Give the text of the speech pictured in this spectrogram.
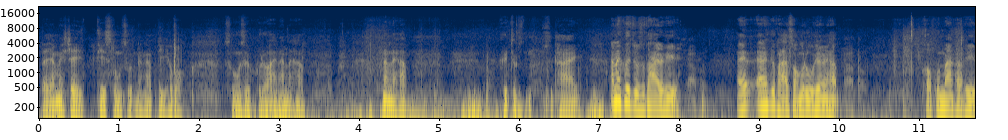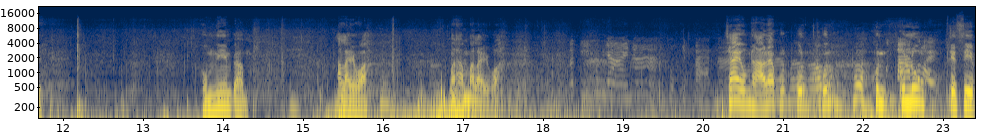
แต่ยังไม่ใช่ที่สูงสุดนะครับ พี่เขาบอกสูงสุดคือดอยนั้นนะครับ นั่นแหละครับ คือจุดสุดท้าย อันนั้นคือจุดสุดท้ายเหรอพี่ครับผมไอ้อันนั้นคือผาสองรูใช่ไหมครับ ครับผมขอบคุณมากครับพี่ ผมนี่แบบอะไรวะ มาทำอะไรวะ เมื่อกี้คุณยายน่ะ68นะใช่ผมถามแล้วคุณคุณคุณคุณคุณลุงเจ็ดสิบ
